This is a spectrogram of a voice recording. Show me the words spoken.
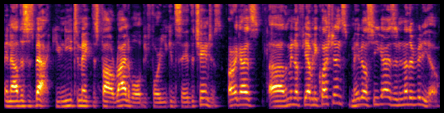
And now this is back. You need to make this file writable before you can save the changes. Alright guys, uh, let me know if you have any questions. Maybe I'll see you guys in another video.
